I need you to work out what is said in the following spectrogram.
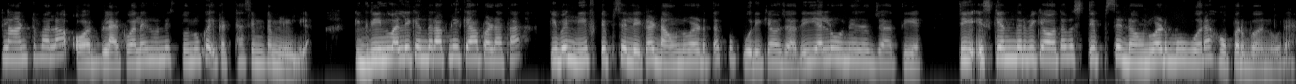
प्लांट वाला और ब्लैक वाला इन्होंने दोनों का इकट्ठा सिम्टम ले लिया। कि ग्रीन वाले के अंदर आपने क्या पढ़ा था? कि भाई लीफ टिप से लेकर डाउनवर्ड तक वो पूरी क्या हो जाती है? येलो होने लग जाती है। ठीक है, इसके अंदर भी क्या होता है? बस टिप से डाउनवर्ड मूव हो रहा है होपर बर्न हो रहा है।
